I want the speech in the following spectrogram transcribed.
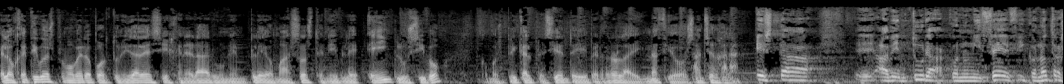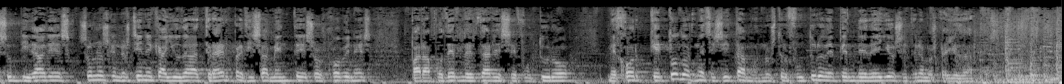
El objetivo es promover oportunidades y generar un empleo más sostenible e inclusivo como explica el presidente de Iberdrola, Ignacio Sánchez Galán. Esta eh, aventura con UNICEF y con otras entidades son los que nos tienen que ayudar a traer precisamente esos jóvenes para poderles dar ese futuro mejor que todos necesitamos. Nuestro futuro depende de ellos y tenemos que ayudarles.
